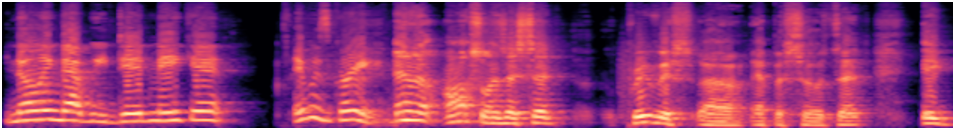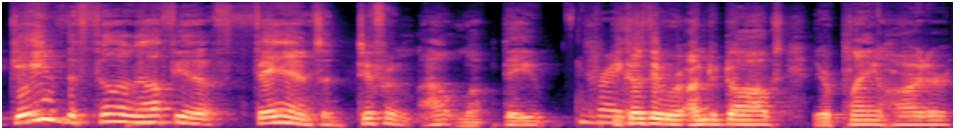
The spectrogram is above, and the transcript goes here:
knowing that we did make it, it was great. And also, as I said previous uh, episodes, that it gave the Philadelphia fans a different outlook. They Right. because they were underdogs, they were playing harder,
